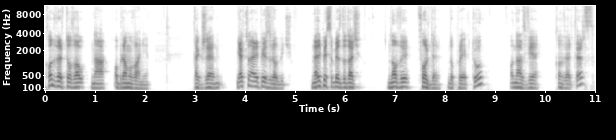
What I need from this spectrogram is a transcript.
konwertował na obramowanie. Także jak to najlepiej zrobić? Najlepiej sobie dodać nowy folder do projektu o nazwie converters.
